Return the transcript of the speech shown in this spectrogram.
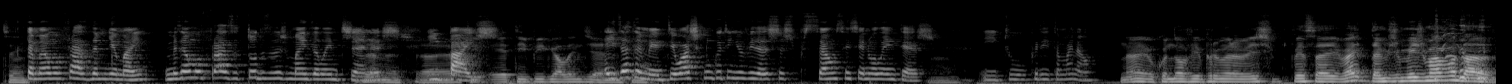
Sim. Também é uma frase da minha mãe, mas é uma frase de todas as mães alentejanas Janas. e É pais. É típico alentejano. Exatamente, eu acho que nunca tinha ouvido esta expressão sem ser no Alentejo. Ah. E tu, querido, também não. Não, eu quando ouvi a primeira vez pensei, bem, estamos mesmo à vontade.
